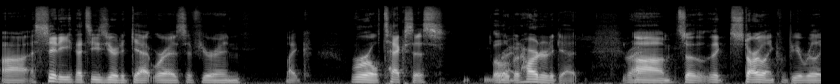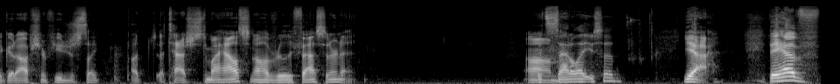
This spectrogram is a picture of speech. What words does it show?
uh, a city, that's easier to get, whereas if you're in like rural Texas, a little Right. bit harder to get. Right. Um, so like Starlink would be a really good option for you. Just like attach this to my house, and I'll have really fast internet. Um, it's satellite, you said? yeah, they have.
